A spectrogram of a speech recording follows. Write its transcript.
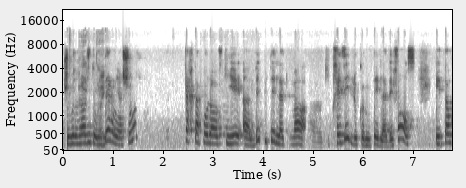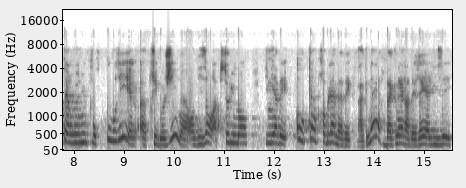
Je voudrais ajouter une dernière chose. Kartapolov, qui est un député de la Douma euh, qui préside le comité de la défense, est intervenu pour couvrir euh, Prigogine en disant absolument qu'il n'y avait aucun problème avec Wagner. Wagner avait réalisé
